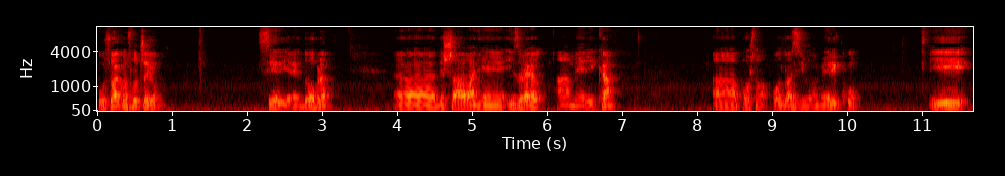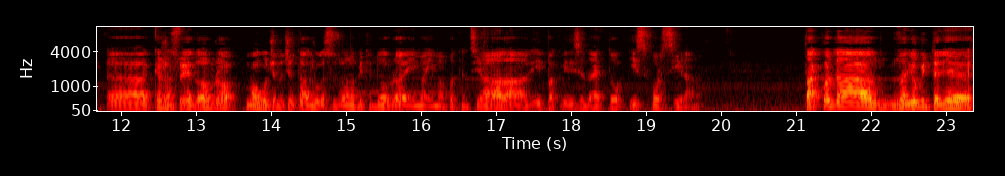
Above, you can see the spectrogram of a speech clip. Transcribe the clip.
u svakom slučaju, serija je dobra. Uh, dešavanje Izrael-Amerika, uh, pošto odlazi u Ameriku. I, kažem, sve je dobro, moguće da će ta druga sezona biti dobra, ima, ima potencijala, ali ipak vidi se da je to isforsirano. Tako da, za ljubitelje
